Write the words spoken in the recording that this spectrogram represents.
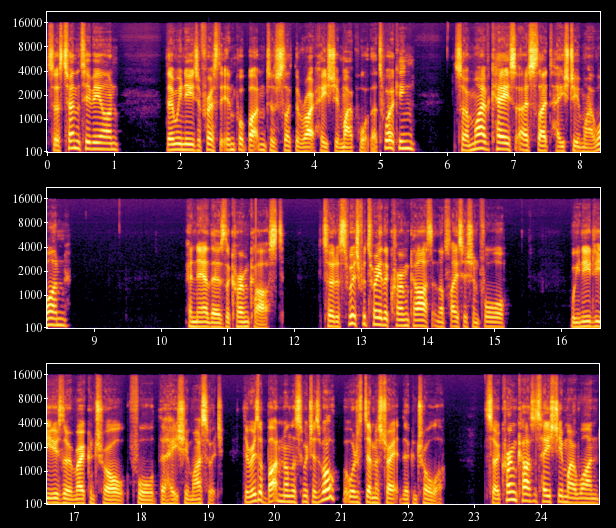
So let's turn the TV on. Then we need to press the input button to select the right HDMI port that's working. So in my case, I select HDMI 1 and now there's the Chromecast. So to switch between the Chromecast and the PlayStation 4, we need to use the remote control for the HDMI switch. There is a button on the switch as well, but we'll just demonstrate the controller. So Chromecast is HDMI 1,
